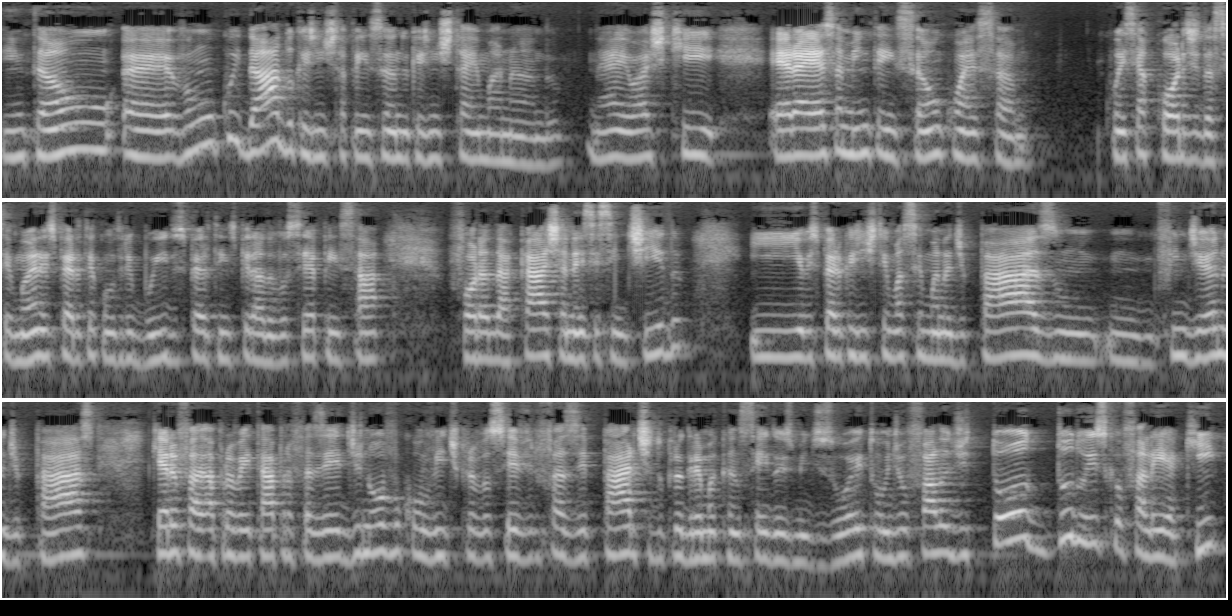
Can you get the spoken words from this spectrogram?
Então, é, vamos cuidar do que a gente está pensando, do que a gente está emanando, né? Eu acho que era essa a minha intenção com essa com esse acorde da semana. Espero ter contribuído, espero ter inspirado você a pensar fora da caixa nesse sentido. E eu espero que a gente tenha uma semana de paz, um, um fim de ano de paz. Quero aproveitar para fazer de novo o convite para você vir fazer parte do programa Cansei 2018, onde eu falo de todo, tudo isso que eu falei aqui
